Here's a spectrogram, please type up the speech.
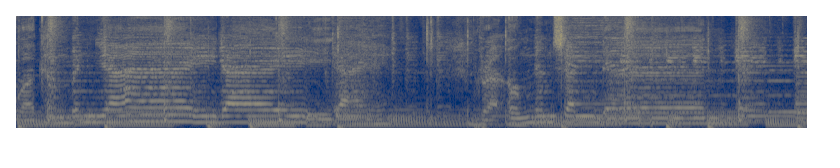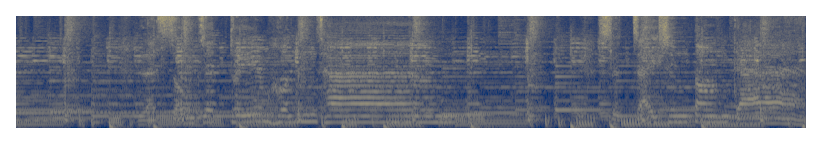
กว่าคำบรรยายใดๆพระองค์นำฉันเดิน และทรงจะเตรียมหนทางสุดใจฉันต้องการ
